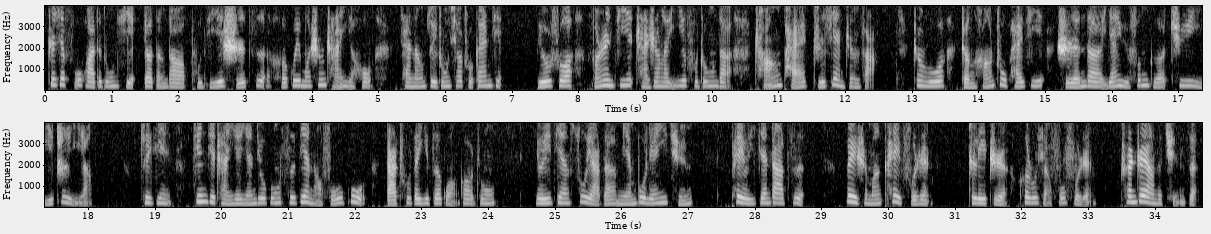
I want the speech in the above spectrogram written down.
这些浮华的东西要等到普及识字和规模生产以后，才能最终消除干净。比如说，缝纫机产生了衣服中的长排直线针法。正如整行铸排机使人的言语风格趋于一致一样，最近经济产业研究公司电脑服务部打出的一则广告中，有一件素雅的棉布连衣裙，配有一件大字：“为什么 K 夫人？”这里指赫鲁晓夫夫人穿这样的裙子。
